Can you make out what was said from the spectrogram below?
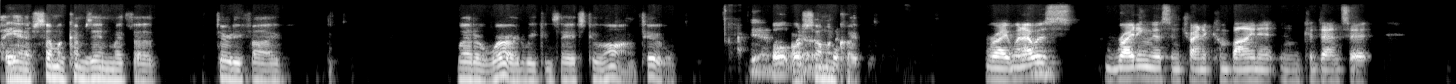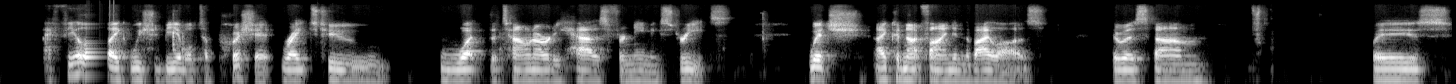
again, if someone comes in with a thirty-five letter word, we can say it's too long too, yeah, Well, or what- someone could. Right. When I was writing this and trying to combine it and condense it, I feel like we should be able to push it right to what the town already has for naming streets, which I could not find in the bylaws. There was um, ways.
